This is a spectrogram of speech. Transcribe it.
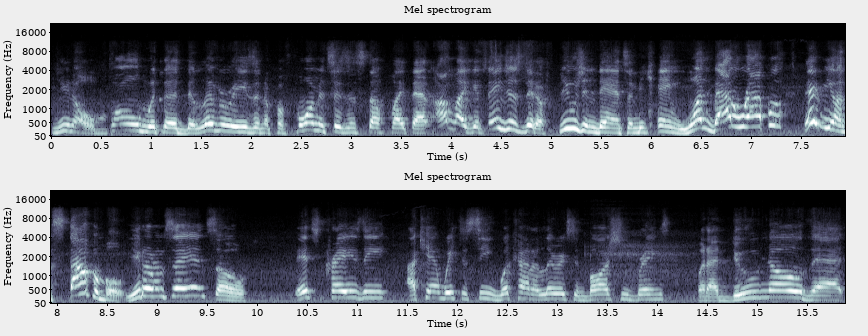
you know, bold with the deliveries and the performances and stuff like that. I'm like, if they just did a fusion dance and became one battle rapper, they'd be unstoppable. You know what I'm saying? So it's crazy. I can't wait to see what kind of lyrics and bars she brings. But I do know that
